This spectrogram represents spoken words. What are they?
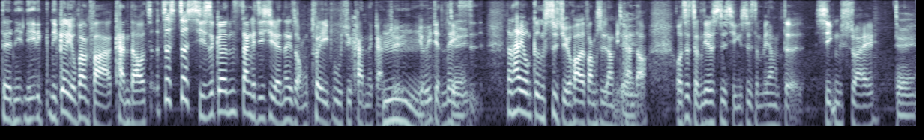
对你你你你更有办法看到这这这其实跟三个机器人那种退一步去看的感觉嗯有一点类似，但他用更视觉化的方式让你看到，哦，这整件事情是怎么样的兴衰，对，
